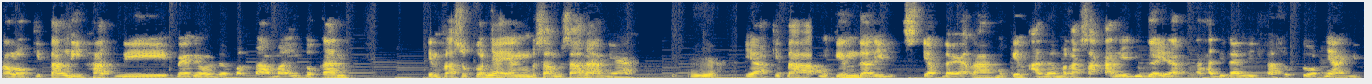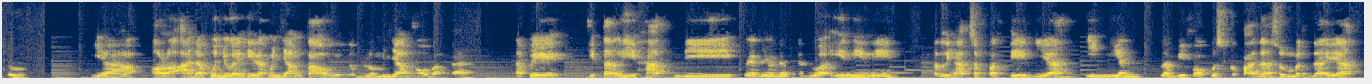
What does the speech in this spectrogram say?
Kalau kita lihat di periode pertama itu kan infrastrukturnya yang besar-besaran ya. iya Ya kita mungkin dari setiap daerah mungkin ada merasakannya juga ya kehadiran infrastrukturnya gitu. Ya kalau ada pun juga yang tidak menjangkau gitu, belum menjangkau bahkan. Tapi kita lihat di periode kedua ini nih terlihat seperti dia ingin lebih fokus kepada sumber daya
